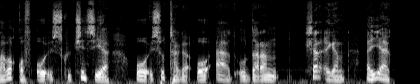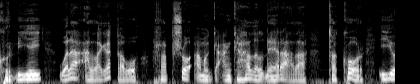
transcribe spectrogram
laba qof oo isku jinsiya oo isu taga oo aad u daran. Sharcigan ayaa kordhiyey walaaca laga qabo rabsho ama gacanka hadal dheeraada takoor iyo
